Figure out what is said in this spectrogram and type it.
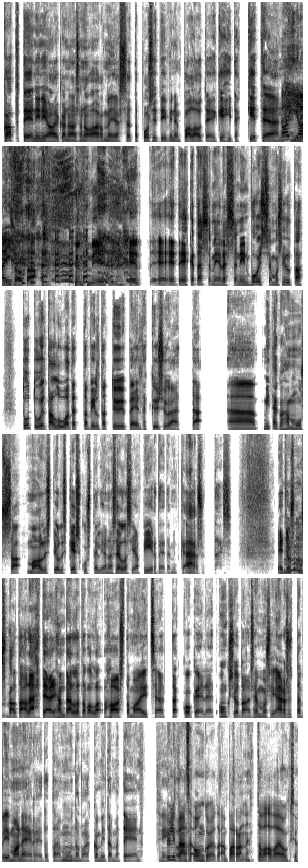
kapteenini aikanaan sanoi armeijassa, että positiivinen palaute ei kehitä ketään. Ai, ai. Niin, tota, niin, et, et ehkä tässä mielessä niin voisi semmoisilta tutuilta luotettavilta tyypeiltä kysyä, että ää, mitäköhän mussa mahdollisesti olisi keskustelijana sellaisia piirteitä, mitkä ärsyttäisi. Että jos mm. uskaltaa lähteä ihan tällä tavalla haastamaan itseä, että kokeilee, että onko jotain semmoisia ärsyttäviä maneereita tai muuta mm. vaikka, mitä mä teen. Niin Ylipäänsä tota... onko jotain parannettavaa vai onko jo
